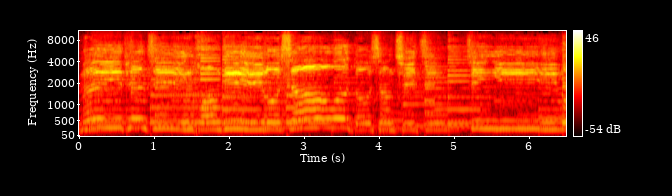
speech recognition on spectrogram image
每一片金黄的落下，我都想去紧紧依偎。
